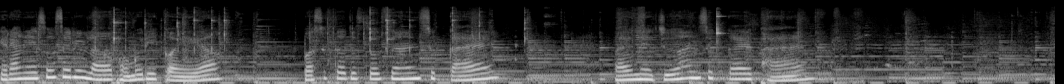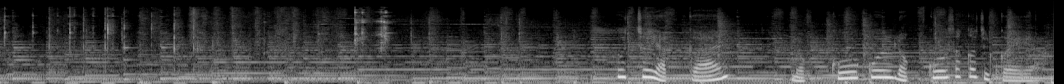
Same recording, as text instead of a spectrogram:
계란에 소스를 넣어 버무릴 거예요. 머스터드 소스 한 숟갈, 마요네즈 한 숟갈 반, 후추 약간 넣고 꿀 넣고 섞어줄 거예요.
